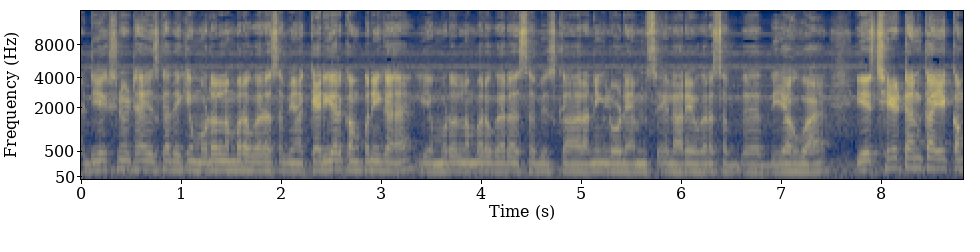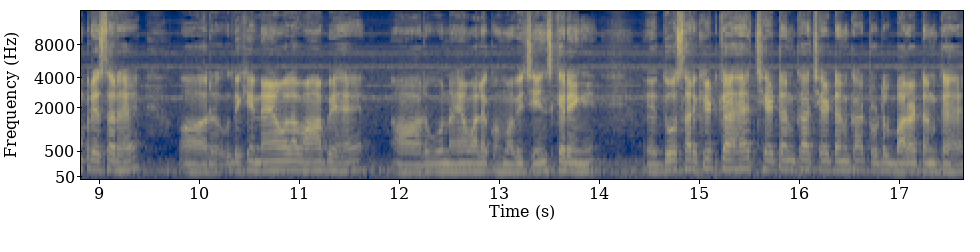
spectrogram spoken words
डी एक्स यूनिट है, इसका देखिए मॉडल नंबर वगैरह सब यहाँ कैरियर कंपनी का है। ये मॉडल नंबर वगैरह सब इसका running load amps L R वगैरह सब दिया हुआ है। ये छः टन का एक कंप्रेसर है और देखिए नया वाला वहाँ पे है और वो नया वाले को हम अभी चेंज करेंगे। दो सर्किट का है छः टन का छः टन का टोटल बारह टन का है।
